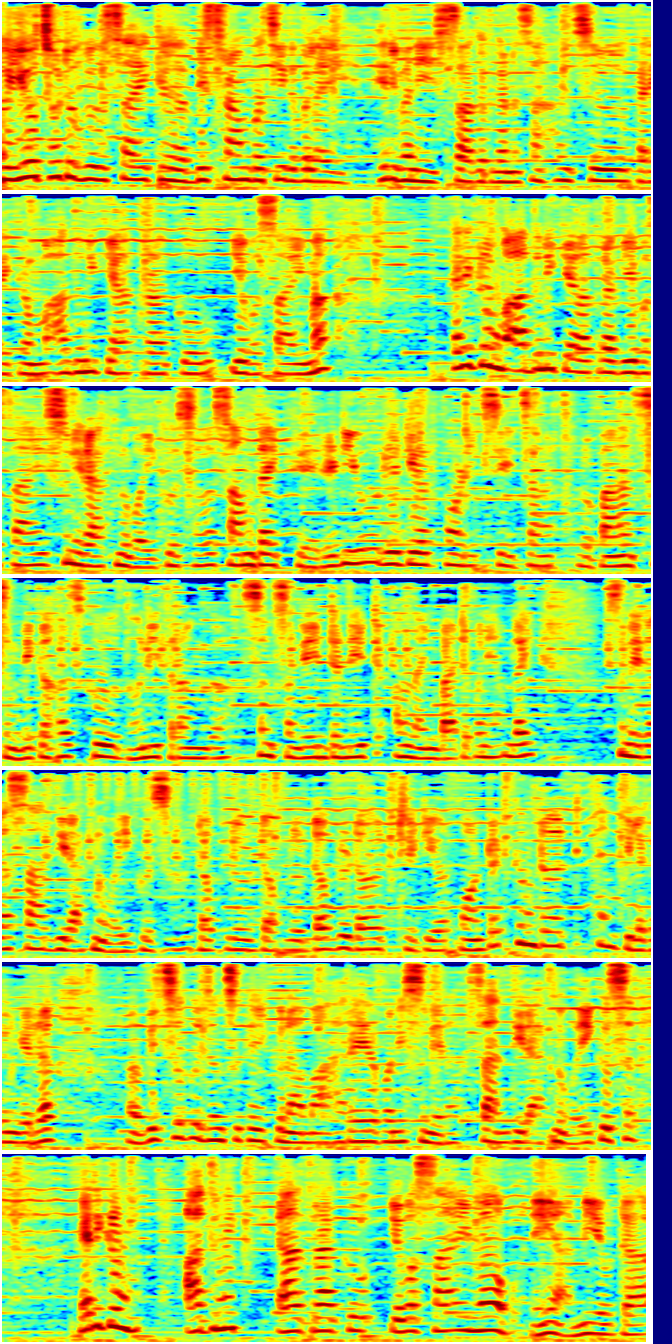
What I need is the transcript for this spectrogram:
यो छोटो व्यावसायिक विश्रामपछि तपाईँलाई फेरि पनि स्वागत गर्न चाहन्छु। कार्यक्रम आधुनिक यात्राको व्यवसायमा। कार्यक्रम आधुनिक यात्रा व्यवसाय सुनिराख्नु भएको छ। सामुदायिक रेडियो रेडियो अर्पण एक सय चार थुप्रो पाँच मेगाहजको ध्वनि तरङ्ग सँगसँगै इन्टरनेट अनलाइनबाट पनि हामीलाई सुनेर साथ दिइराख्नु भएको छ। W W W dot radio Arpan dot com dot NP log on गरेर विश्वको जुनसुकै कुनामा हराएर पनि सुनेर साथ दिइराख्नु भएको छ। कार्यक्रम आधुनिक यात्राको व्यवसायमा भने हामी एउटा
